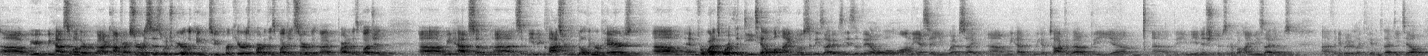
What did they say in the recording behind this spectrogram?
Uh, We, we have some other uh, contract services which we are looking to procure as part of this budget service, part of this budget. Uh, We have some, uh, some needed classroom and building repairs. Um, And for what it's worth, the detail behind most of these items is available on the SAU website. Um, We have, we have talked about the, um, uh, the the initiatives that are behind these items, uh, if anybody would like to get into that detail.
